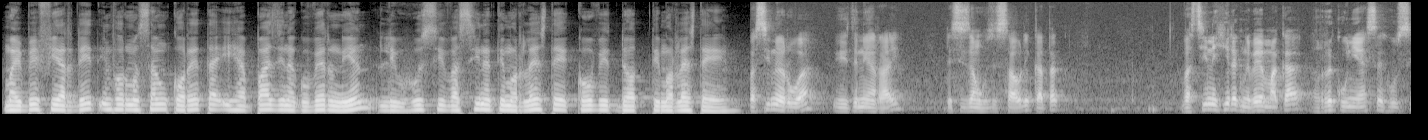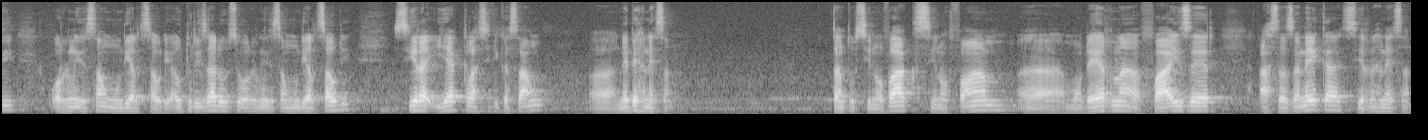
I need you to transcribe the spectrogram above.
mas be fiar det informação correta e a página governo nian, li husi vacina Timor-Leste COVID.Timor-Leste. Vacina rua, e tinha rai, decisão husi saúde, katak, vacina hirak nebe maka reconhece husi Organização Mundial de Saúde, autorizado pela Organização Mundial de Saúde, será a classificação uh, nebernesan. Tanto Sinovac, Sinopharm, uh, Moderna, Pfizer, AstraZeneca, será nesan.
